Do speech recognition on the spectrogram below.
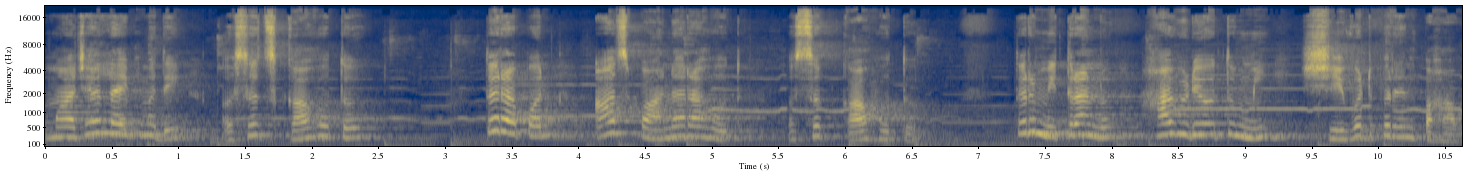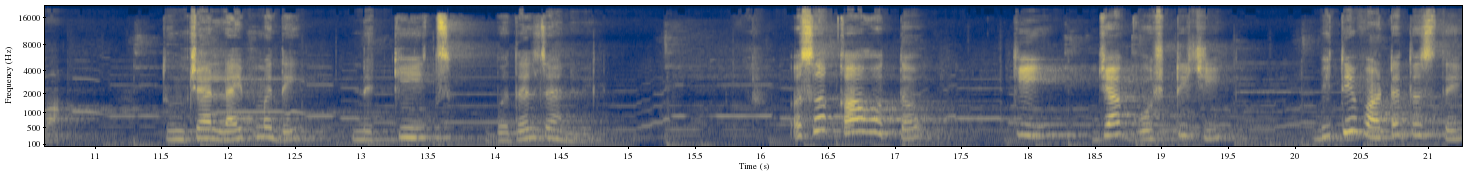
माझ्या लाईफमध्ये असंच का होतं? तर आपण आज पाहणार आहोत असं का होतं? तर मित्रांनो हा व्हिडिओ तुम्ही शेवटपर्यंत पाहावा. तुमच्या लाईफमध्ये नक्कीच बदल जाणवेल. असं का होतं? की ज्या गोष्टीची भीती वाटत असते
